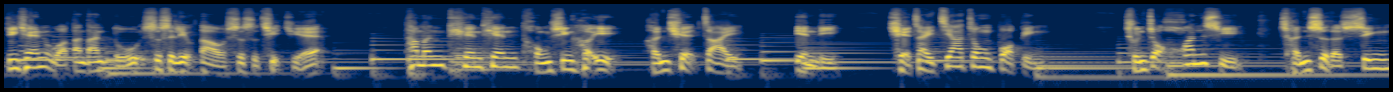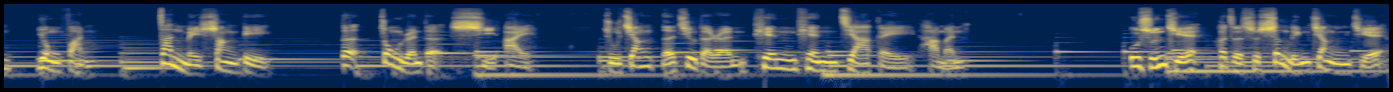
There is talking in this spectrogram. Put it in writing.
今天我单单读四十六到四十七节。他们天天同心合意，横却在店里，且在家中薄饼，存着欢喜诚实的心用饭。赞美上帝的众人的喜爱，主将得救的人天天加给他们。五旬节或者是圣灵降临节，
